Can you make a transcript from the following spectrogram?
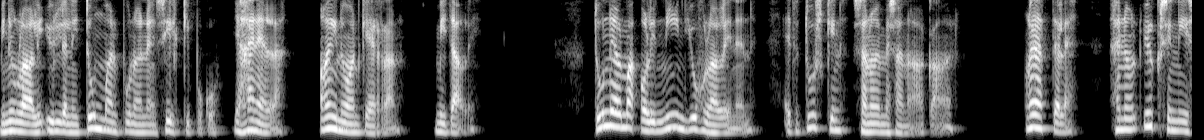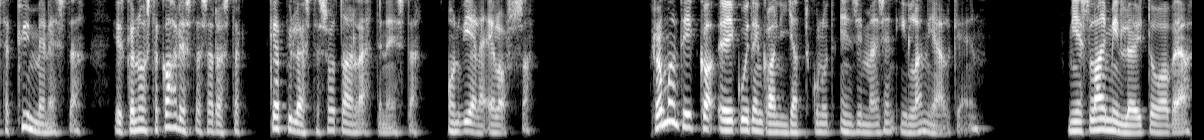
Minulla oli ylläni tummanpunainen silkkipuku ja hänellä, ainoan kerran, mitali. Tunnelma oli niin juhlallinen, että tuskin sanoimme sanaakaan. Ajattele, hän on yksi niistä kymmenestä, jotka noista kahdesta sadasta käpylästä sotaan lähteneistä on vielä elossa. Romantiikka ei kuitenkaan jatkunut ensimmäisen illan jälkeen. Mies laiminlöi Toovea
